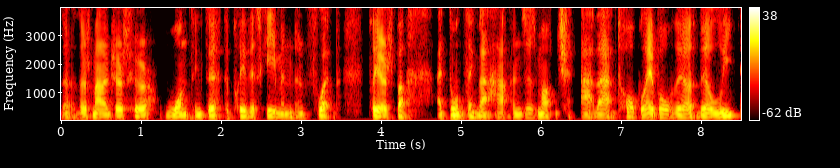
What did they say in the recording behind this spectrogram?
there's managers who are wanting to, to play this game and, and flip players, but I don't think that happens as much at that top level. The the elite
